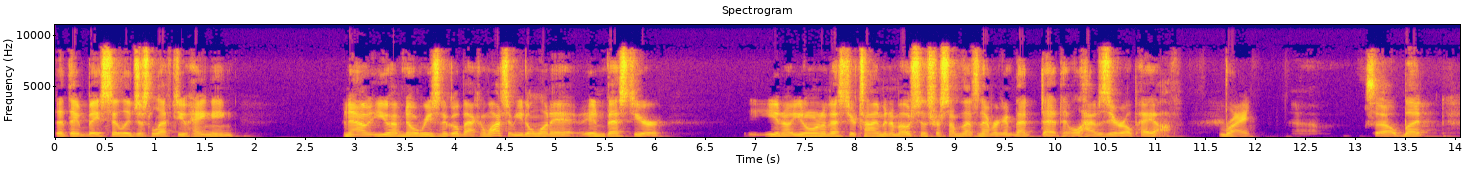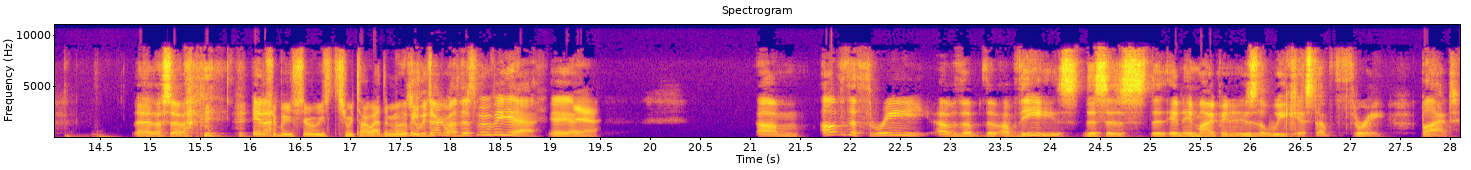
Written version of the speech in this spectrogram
that they've basically just left you hanging. Now you have no reason to go back and watch them. You don't want to invest your, you know, you don't want to invest your time and emotions for something that's never going that that will have zero payoff. right. So, but uh, so in a, Should we should we should we talk about the movie? should we talk about this movie? Yeah, yeah, yeah. yeah. um of the three of the, the of these this is the, in, in my opinion is the weakest of the three but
